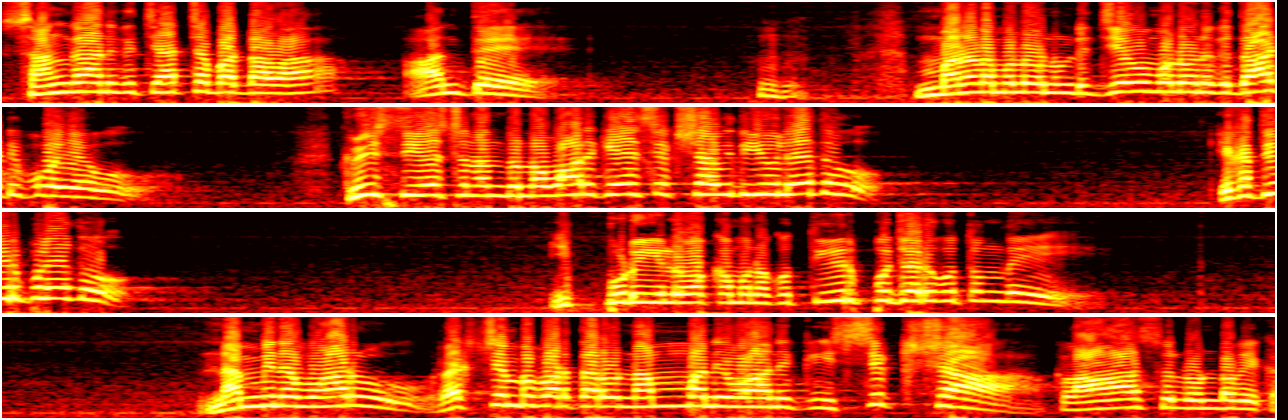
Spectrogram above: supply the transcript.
సంఘానికి చేర్చబడ్డావా? అంతే. మరణములో నుండి జీవములోనికి దాటిపోయావు. క్రీస్తు చేస్తున్నందున్న వారికి ఏ శిక్షా విధియు లేదు. ఇక తీర్పు లేదు. ఇప్పుడు ఈ లోకమునకు తీర్పు జరుగుతుంది. నమ్మిన వారు రక్షింపబడతారు నమ్మని వానికి శిక్ష. క్లాసులు ఉండవిక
